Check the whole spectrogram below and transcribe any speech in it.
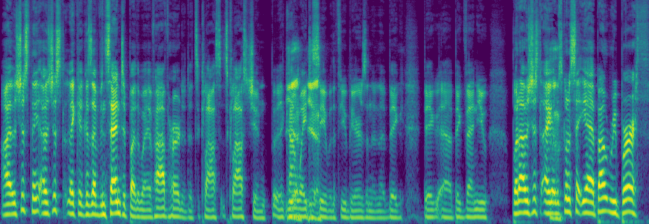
I was just think I was just like because I've been sent it by the way. I have heard it. It's a class. It's class tune, but I can't yeah, wait to see it with a few beers and in a big, big, uh, big venue. But I was just I, I was going to say yeah about rebirth.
